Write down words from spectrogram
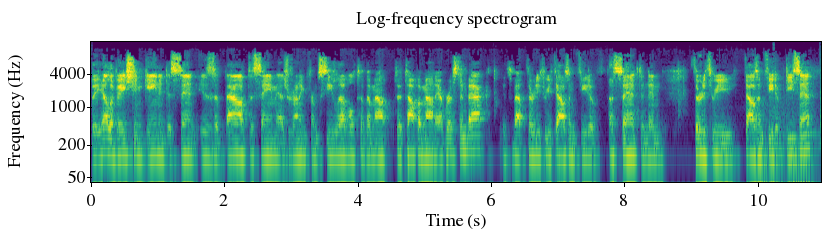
the elevation gain and descent is about the same as running from sea level to the mount to the top of Mount Everest and back. It's about 33,000 feet of ascent and then 33,000 feet of descent.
